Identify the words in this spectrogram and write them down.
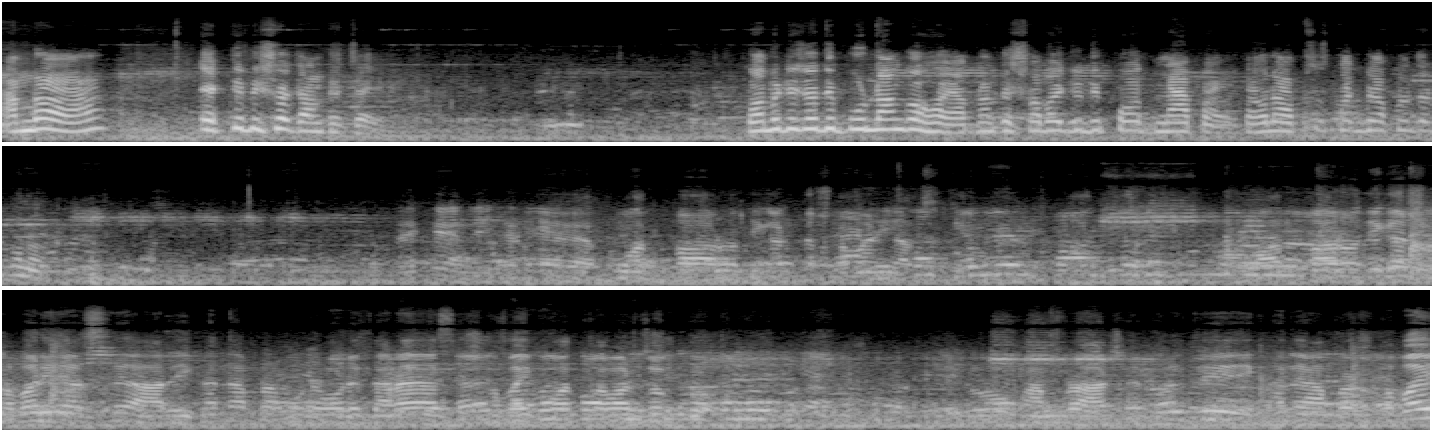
আমরা একটি বিষয় জানতে চাই। কমিটি যদি পূর্ণাঙ্গ হয়, আপনাদের সবাই যদি পদ না পায়, তাহলে আফসোস থাকবে আপনাদের কোনো? পদ পাওয়ার অধিকার তো সবারই পদ পাওয়ার অধিকার সবারই আর এখানে আমরা মোটামুটি যারা আছে, সবাই পাওয়ার এবং আমরা আশা করি যে এখানে আমরা সবাই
